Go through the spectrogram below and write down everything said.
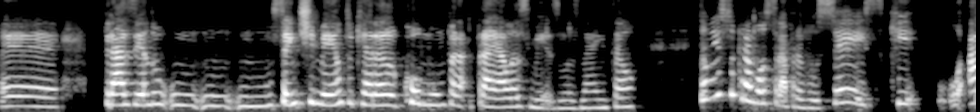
é, trazendo um, um, um, sentimento que era comum para elas mesmas, né? Então, então isso para mostrar para vocês que a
